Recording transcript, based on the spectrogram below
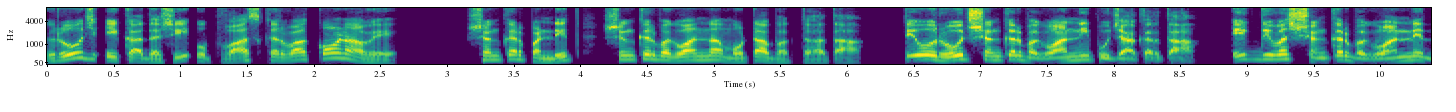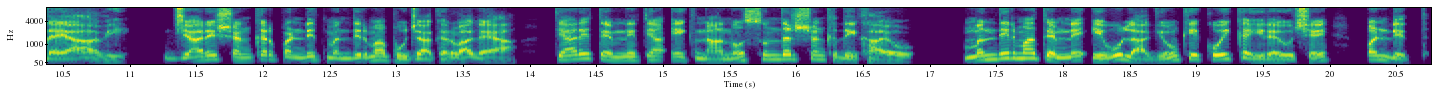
રોજ એકાદશી ઉપવાસ કરવા કોણ આવે? શંકર પંડિત શંકર ભગવાનના મોટા ભક્ત હતા. તેઓ રોજ શંકર ભગવાનની પૂજા કરતા. એક દિવસ શંકર ભગવાનને દયા આવી. જ્યારે શંકર પંડિત મંદિરમાં પૂજા કરવા ગયા, ત્યારે તેમને ત્યાં એક નાનો સુંદર શંખ દેખાયો. મંદિરમાં તેમને એવું લાગ્યું કે કોઈ કહી રહ્યું છે, પંડિત,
